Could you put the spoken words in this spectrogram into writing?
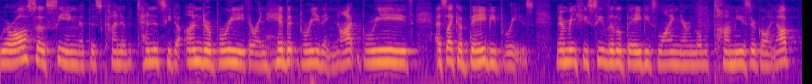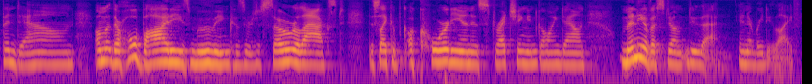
we're also seeing that this kind of a tendency to underbreathe or inhibit breathing, not breathe as like a baby breathes. Remember, if you see little babies lying there and little tummies are going up and down, almost their whole body's moving because they're just so relaxed. This like a accordion is stretching and going down. Many of us don't do that in everyday life.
